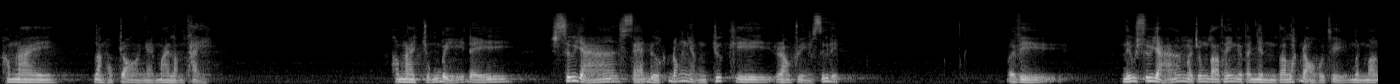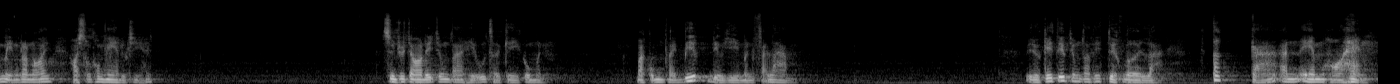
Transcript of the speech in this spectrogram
Hôm nay làm học trò, ngày mai làm thầy. Hôm nay chuẩn bị để sứ giả sẽ được đón nhận trước khi rao truyền sứ điệp. Bởi vì nếu sứ giả mà chúng ta thấy người ta nhìn, người ta lắc đầu thì mình mở miệng ra nói, họ sẽ không nghe được gì hết. Xin Chúa cho để chúng ta hiểu thời kỳ của mình. Mà cũng phải biết điều gì mình phải làm. Vì điều kế tiếp chúng ta thấy tuyệt vời là tất cả anh em họ hàng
